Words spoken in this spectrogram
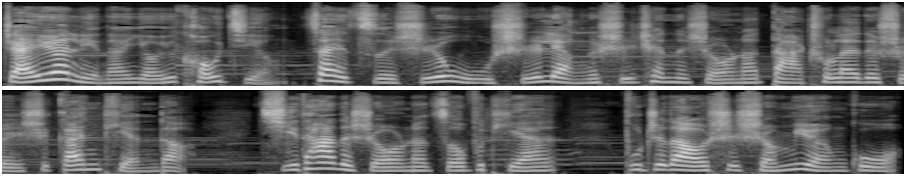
宅院里呢，有一口井，在子时午时两个时辰的时候呢，打出来的水是甘甜的。其他的时候呢，则不甜，不知道是什么缘故。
